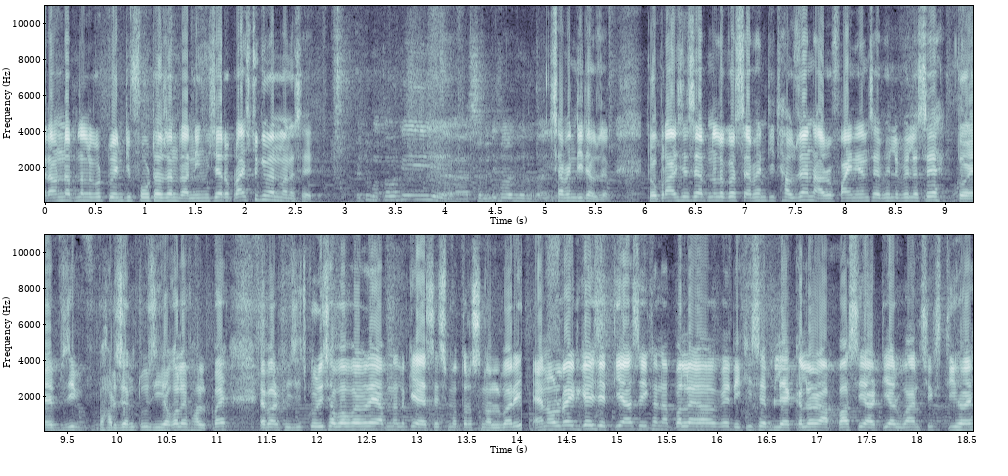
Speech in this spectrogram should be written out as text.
এৰাউণ্ড আপোনালোকৰ টুৱেণ্টি ফ'ৰ থাউজেণ্ড ৰানিং হৈছে আৰু প্ৰাইচটো কিমান মান আছে? এইটো মোটামুটি ছেভেণ্টি থাউজেণ্ড তো প্ৰাইচ আছে আপোনালোকৰ ছেভেণ্টি থাউজেণ্ড আৰু ফাইনেন্স এভেইলেবল আছে। তো এফ জি ভাৰ্জনটো যিসকলে ভাল পায় এবাৰ ভিজিট কৰি চাব পাৰে আপোনালোকে S S Motors Nalbari. And all right guys এতিয়া আছে এইখন আপোনালোকে দেখিছে black colour Apache R T R one sixty হয়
